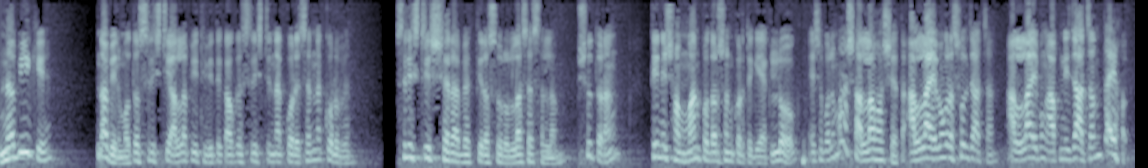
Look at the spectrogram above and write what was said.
নবীকে, নবীর মতো সৃষ্টি, আল্লাহ পৃথিবীতে কাউকে সৃষ্টি না করেছেন, না করবেন। সৃষ্টির সেরা ব্যক্তি রসুল্লাহাম সুতরাং তিনি সম্মান প্রদর্শন করতে গিয়ে এক লোক এসে বলে মাশা আল্লাহ আশিয়তা আল্লাহ এবং রসুল যা চান, আল্লাহ এবং আপনি যা চান, তাই হবে।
